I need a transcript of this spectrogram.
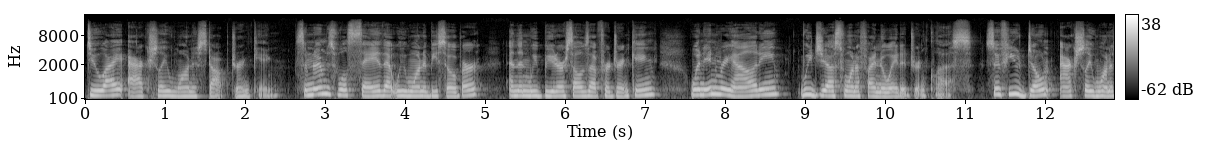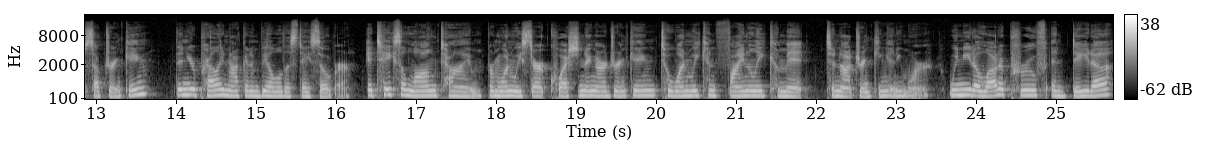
Do I actually want to stop drinking? Sometimes we'll say that we want to be sober, and then we beat ourselves up for drinking, when in reality, we just want to find a way to drink less. So if you don't actually want to stop drinking, then you're probably not going to be able to stay sober. It takes a long time from when we start questioning our drinking to when we can finally commit to not drinking anymore. We need a lot of proof and data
